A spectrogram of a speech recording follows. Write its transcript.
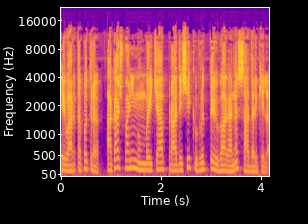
हे वार्तापत्र आकाशवाणी मुंबईच्या प्रादेशिक वृत्त विभागानं सादर केलं.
